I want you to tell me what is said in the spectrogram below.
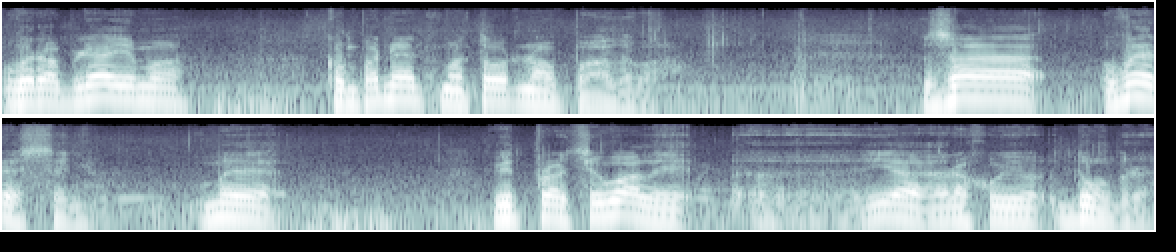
виробляємо компонент моторного палива. За вересень ми відпрацювали, е, я рахую, добре.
